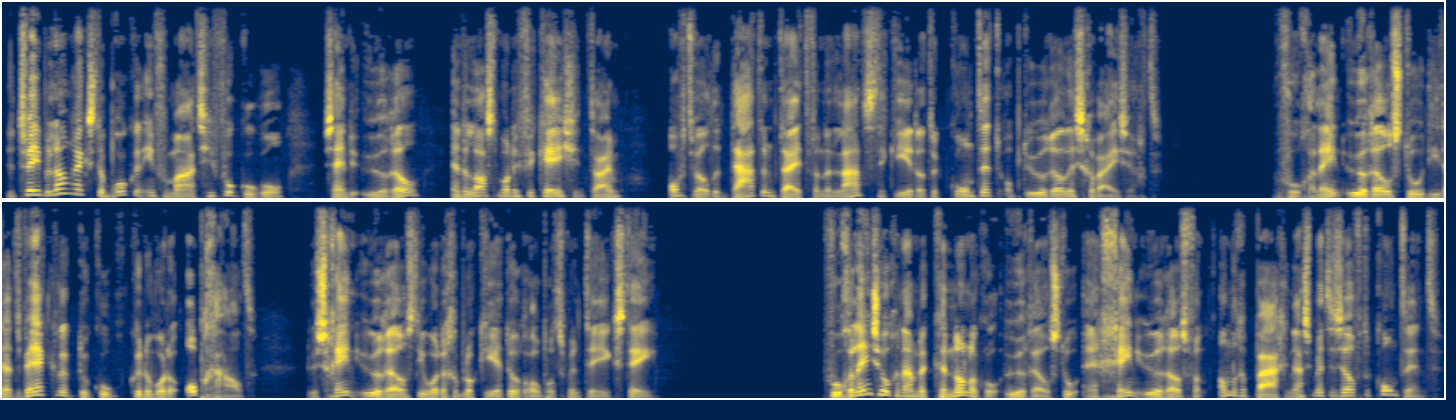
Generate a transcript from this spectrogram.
De twee belangrijkste brokken informatie voor Google zijn de URL en de last modification time, oftewel de datumtijd van de laatste keer dat de content op de URL is gewijzigd. Voeg alleen URL's toe die daadwerkelijk door Google kunnen worden opgehaald, dus geen URL's die worden geblokkeerd door robots.txt. Voeg alleen zogenaamde canonical URL's toe en geen URL's van andere pagina's met dezelfde content.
